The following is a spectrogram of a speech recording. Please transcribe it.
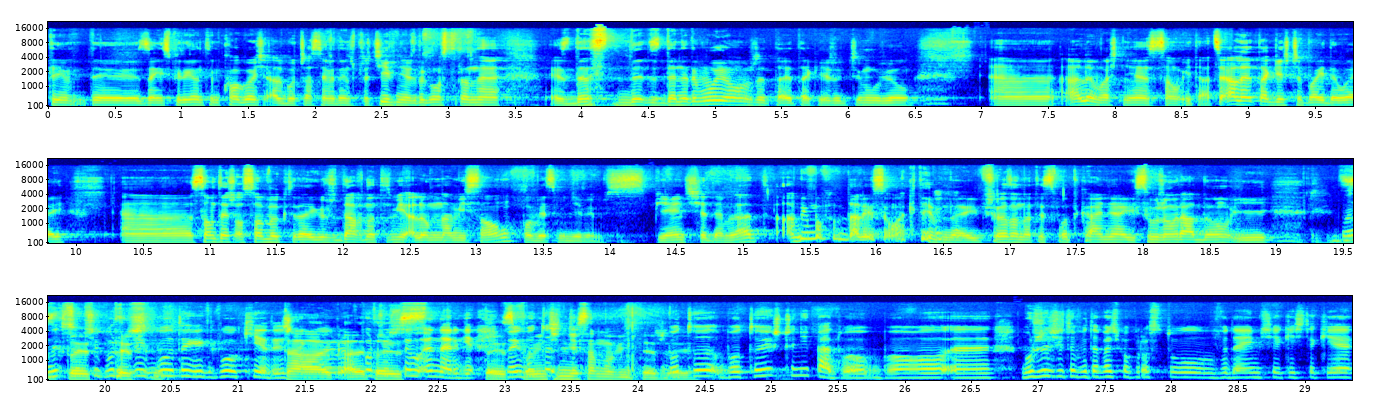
tym, ty, zainspirują tym kogoś, albo czasem wręcz przeciwnie, w drugą stronę zde, zde, zdenerwują, że ta, takie rzeczy mówią. E, ale właśnie są i tacy. Ale tak jeszcze by the way, są też osoby, które już dawno tymi alumnami są, powiedzmy, nie wiem, z 5-7 lat, a mimo to dalej są aktywne i przychodzą na te spotkania i służą radą i Bo one chcą się poczuć, jak było tak, jak było kiedyś. Tak, jakby, ale to jest, tę energię. to jest No to- niesamowite, że... Bo to, bo to jeszcze nie padło, bo e, może się to wydawać po prostu, wydaje mi się, jakieś takie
